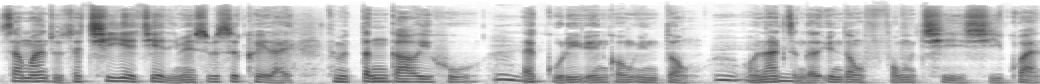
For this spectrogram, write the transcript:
上班族在企业界里面，是不是可以来他们登高一呼，嗯，来鼓励员工运动？嗯，我那整个运动风气习惯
